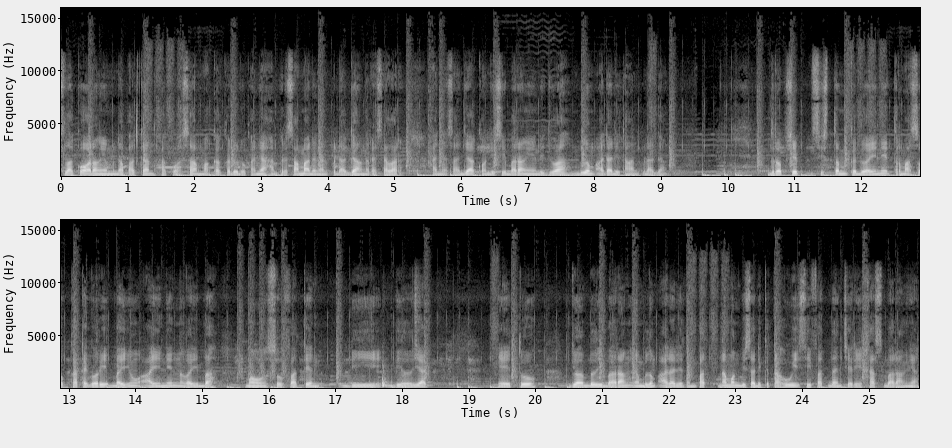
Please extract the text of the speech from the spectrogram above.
Selaku orang yang mendapatkan hak kuasa, maka kedudukannya hampir sama dengan pedagang reseller. Hanya saja kondisi barang yang dijual belum ada di tangan pedagang. Dropship sistem kedua ini termasuk kategori bayu ainin ghaibah mausufatin bi bilyad yaitu jual beli barang yang belum ada di tempat namun bisa diketahui sifat dan ciri khas barangnya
